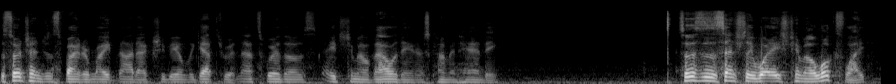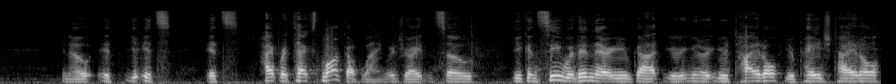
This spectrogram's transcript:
the search engine spider might not actually be able to get through it. And that's where those HTML validators come in handy. So this is essentially what HTML looks like. You know, it, it's it's hypertext markup language, right? And so you can see within there you've got your, you know, your title, your page title,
